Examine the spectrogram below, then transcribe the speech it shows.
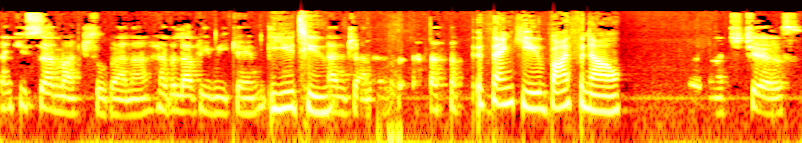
Thank you so much, Silvana. Have a lovely weekend. You too. And Janet. Thank you. Bye for now. Very much. Cheers.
